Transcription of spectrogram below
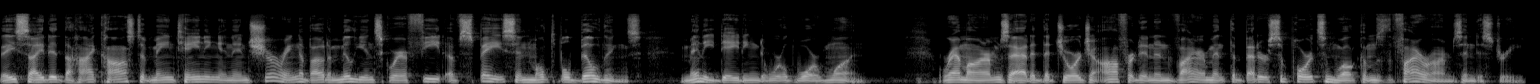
They cited the high cost of maintaining and insuring about a million square feet of space in multiple buildings, many dating to World War I. Rem Arms added that Georgia offered an environment that better supports and welcomes the firearms industry.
